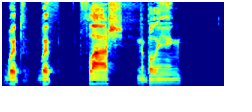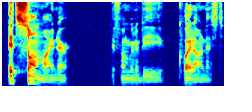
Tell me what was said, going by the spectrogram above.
with with Flash and the bullying, it's so minor. If I'm going to be quite honest,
